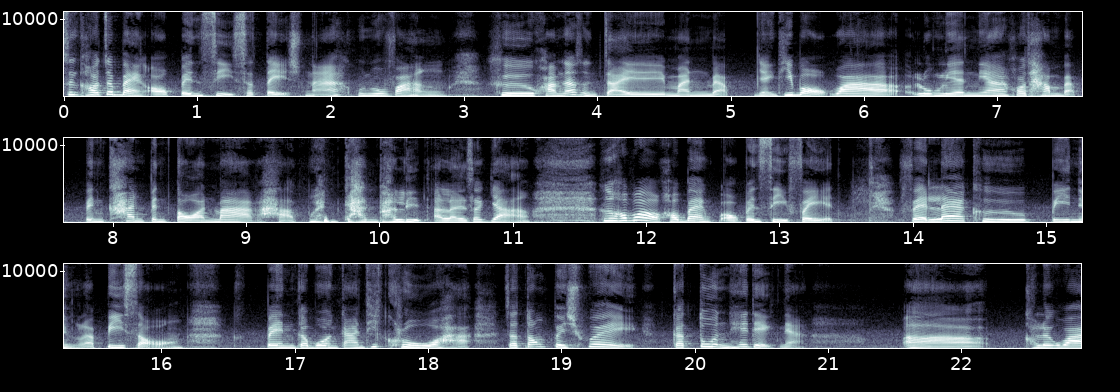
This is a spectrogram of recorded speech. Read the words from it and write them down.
ซึ่งเขาจะแบ่งออกเป็น 4 สเตจนะ คุณผู้ฟัง คือความน่าสนใจมันแบบอย่างที่บอกว่าโรงเรียนเนี้ยเขาทำแบบเป็นขั้นเป็นตอนมากค่ะ เหมือนการผลิตอะไรสักอย่าง คือเขาบอกเขาแบ่งออกเป็น 4 เฟส เฟสแรกคือปี 1 และปี 2 เป็นกระบวนการที่ครูค่ะ จะต้องไปช่วยกระตุ้นให้เด็กเนี่ยเขาเรียกว่า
